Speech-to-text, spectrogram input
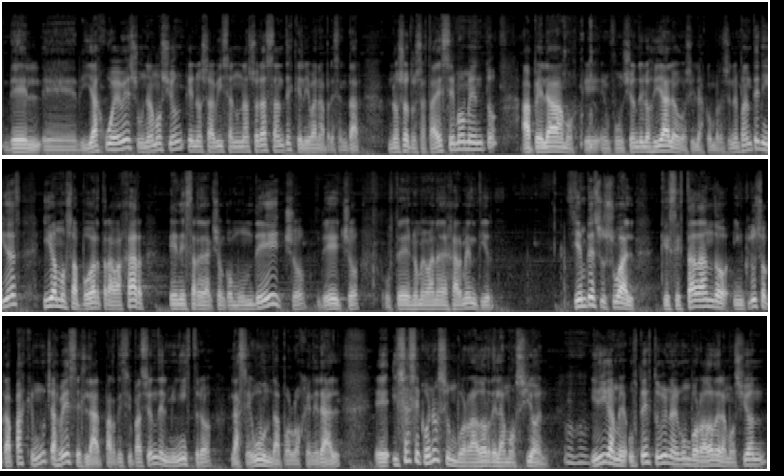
del eh, día jueves, una moción que nos avisan unas horas antes que le iban a presentar. Nosotros hasta ese momento apelábamos que en función de los diálogos y las conversaciones mantenidas íbamos a poder trabajar en esa redacción común. De hecho, de hecho, ustedes no me van a dejar mentir, siempre es usual que se está dando, incluso capaz que muchas veces la participación del ministro, la segunda por lo general, eh, y ya se conoce un borrador de la moción. Y dígame, ¿ustedes tuvieron algún borrador de la moción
